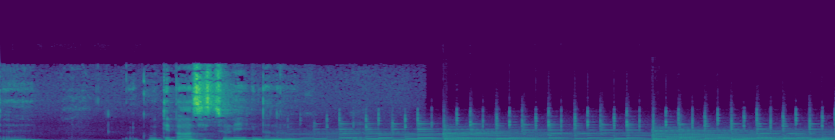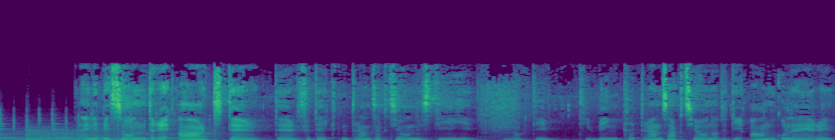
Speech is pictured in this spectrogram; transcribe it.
ja. äh, gute Basis zu legen dann auch. Eine besondere Art der, der verdeckten Transaktion ist die, noch die, die Winkeltransaktion oder die anguläre.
